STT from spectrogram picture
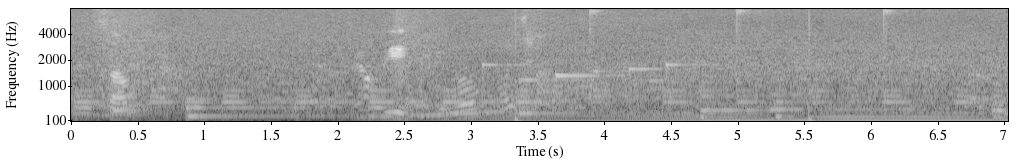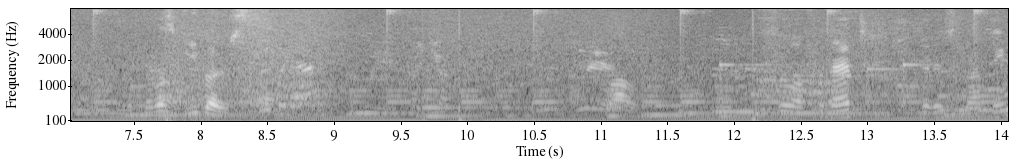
There's some big, you know. There beavers. Wow. So after that, there is nothing.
